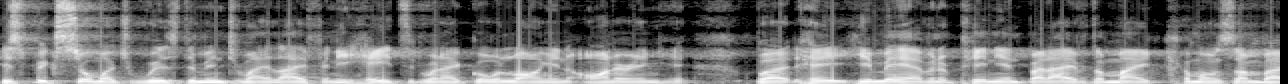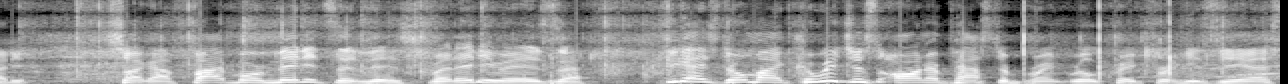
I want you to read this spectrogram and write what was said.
He speaks so much wisdom into my life, and he hates it when I go along in honoring him. But hey, he may have an opinion, but I have the mic. Come on, somebody. So I got five more minutes of this. But, anyways, uh, if you guys don't mind, could we just honor Pastor Brent real quick for his yes?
